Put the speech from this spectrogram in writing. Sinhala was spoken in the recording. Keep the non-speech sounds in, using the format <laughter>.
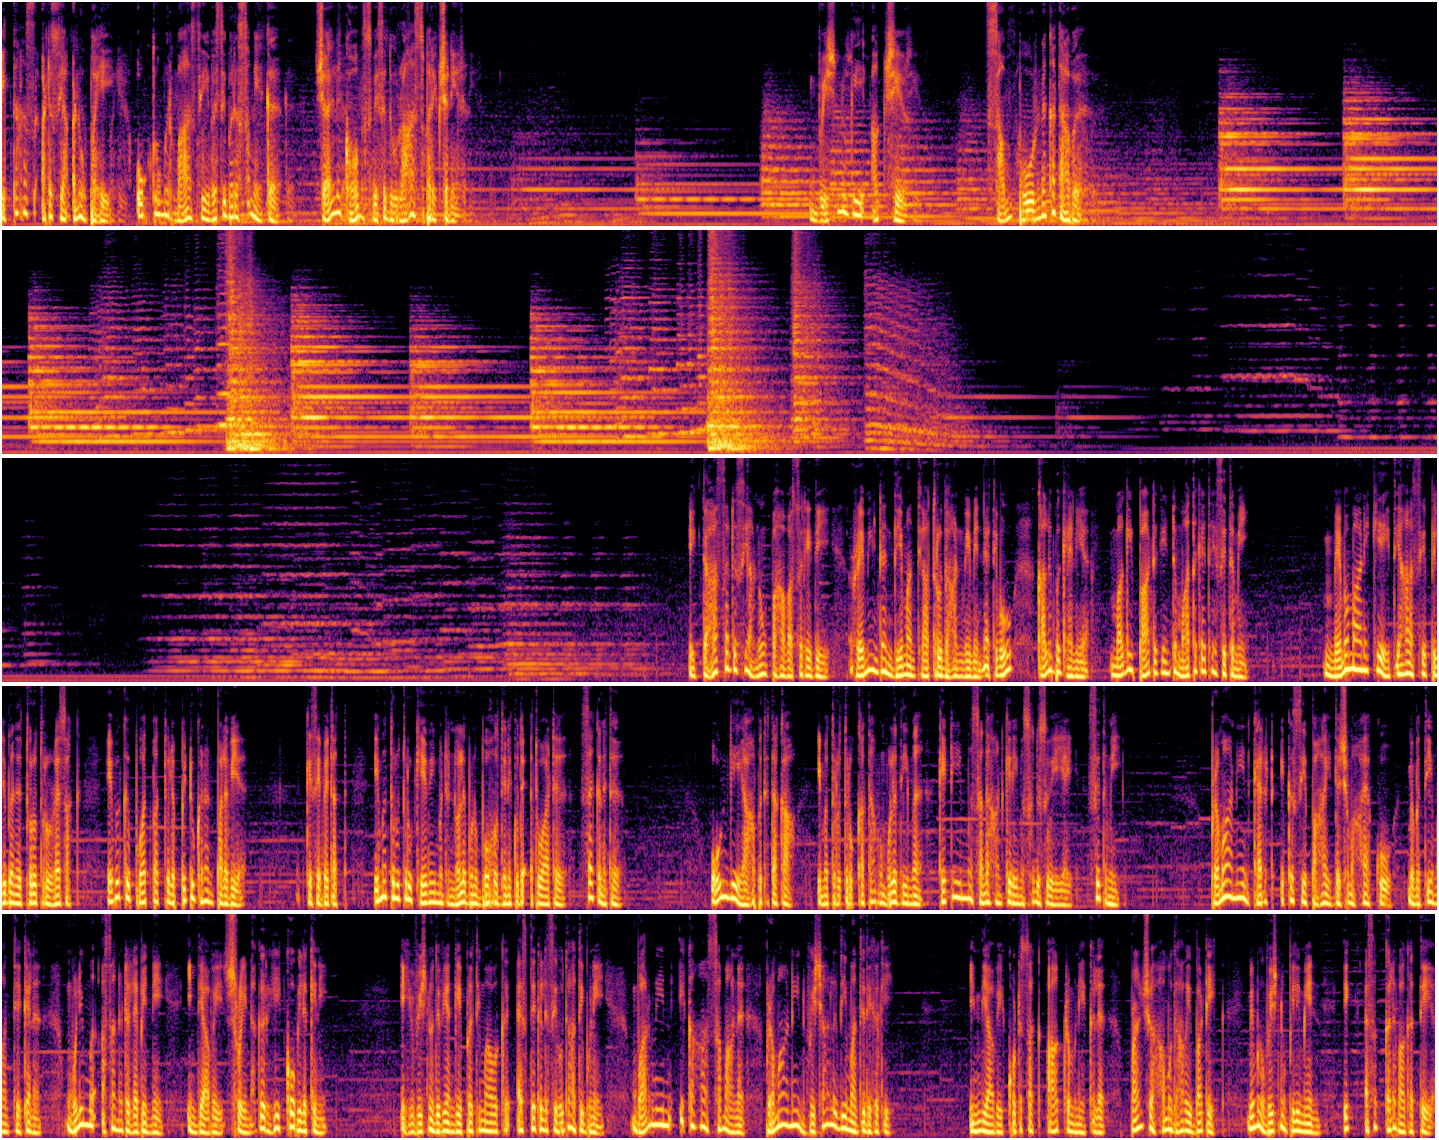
එක්දහස් අටසය අනු පහේ ඔක්තෝමර් මාසේ වැසිබර සමයක ශෛල කෝම්ස් වෙසදු රහස් පරීක්ෂණය. විශ්ණුගේ අක්ෂය සම්පූර්ණ කතාව. දහස්සටසි අනූ පහ වසරේදී රෙමින්ටන් දියමන්ත්‍ය අතුරුදහන්වීමෙන් නැති වූ කලබ ගැනිය මගේ පාටකින්ට මතක ඇතයි සිතමි. මෙම මානිකයේ ඉතිහාසය පිළිබඳ තොරතුරු රැසක් එවක පුවත්පත්වල පිටු ගණන් පලවිය. කෙසේ වෙතත් එම තොරතුරු කියවීමට නොලබුණු බොහෝ දෙනෙකුද ඇතුවාට සැකනත. ඔවුන්ගේ යහපත තකා එමතුරුතුරු කතාව මුලදීම කෙටියෙන්ම සඳහන් කිරීම සුදුසුවේ යැයි සිතමී. ප්‍රමාණයෙන් කැරට් එකසේ පහයි දශම හයක් වූ මෙම තියමන්තය ගැන මුලින්ම අසන්නට ලැබෙන්නේ ඉන්දියාවේ ශ්‍රී නගරහි කෝවිලකිනි. එහි විශ්ණු දෙවියන්ගේ ප්‍රතිමාවක ඇස් දෙක ලෙස යොදා තිබුණේ වර්ණයෙන් එක හා සමාන ප්‍රමාණයෙන් විශාලදී මන්ති දෙකකි. ඉන්දියාවේ කොටසක් ආක්‍රමණය කළ ප්‍රංශ හමුදාවේ බටෙක් මෙම විශ්ණු පිළිමෙන් එක් ඇසක් කලවාගත්තේය.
